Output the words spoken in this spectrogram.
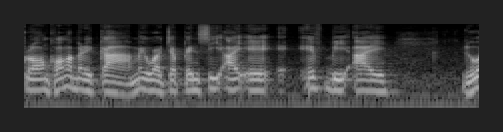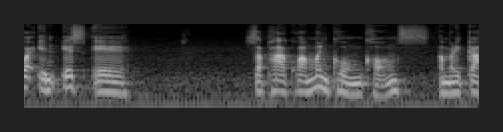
กรองของอเมริกาไม่ว่าจะเป็น CIA FBI หรือว่า NSA สภาความมั่นคงของอเมริกา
